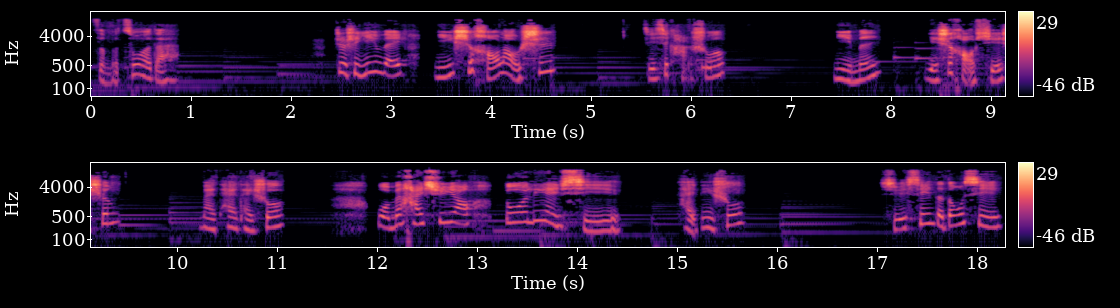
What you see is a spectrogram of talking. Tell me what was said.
怎么做的。这是因为您是好老师，杰西卡说。你们也是好学生，麦太太说。我们还需要多练习，凯蒂说。学新的东西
